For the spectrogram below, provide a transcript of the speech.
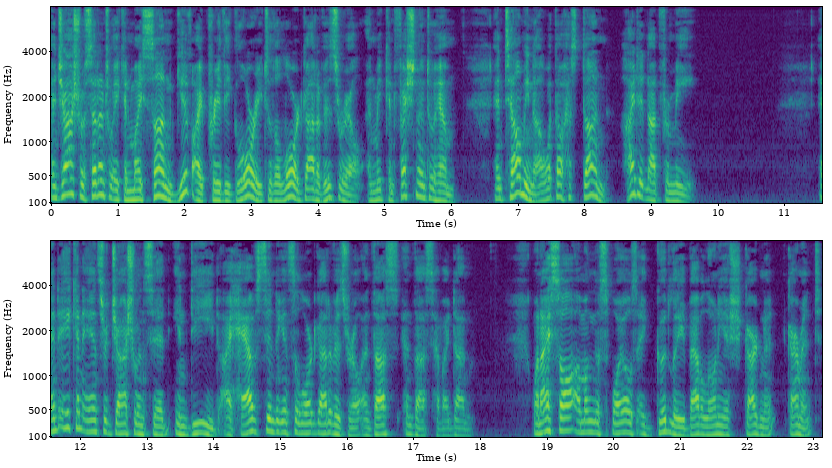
And Joshua said unto Achan, My son, give, I pray thee, glory to the Lord God of Israel, and make confession unto him, and tell me now what thou hast done. Hide it not from me. And Achan answered Joshua and said, Indeed, I have sinned against the Lord God of Israel, and thus and thus have I done. When I saw among the spoils a goodly Babylonish garment,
